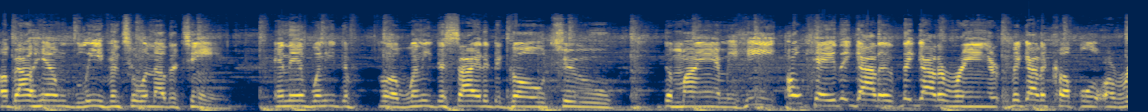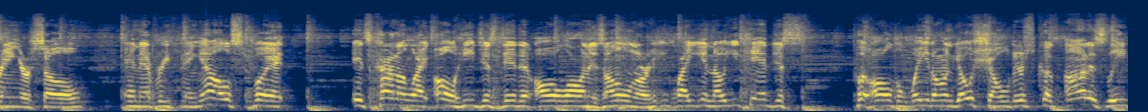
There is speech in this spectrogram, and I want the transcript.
about him leaving to another team. and then when he de- uh, when he decided to go to the Miami Heat, okay, they got a they got a ring or they got a couple a ring or so and everything else, but it's kind of like, oh, he just did it all on his own, or he like, you know, you can't just put all the weight on your shoulders because honestly,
